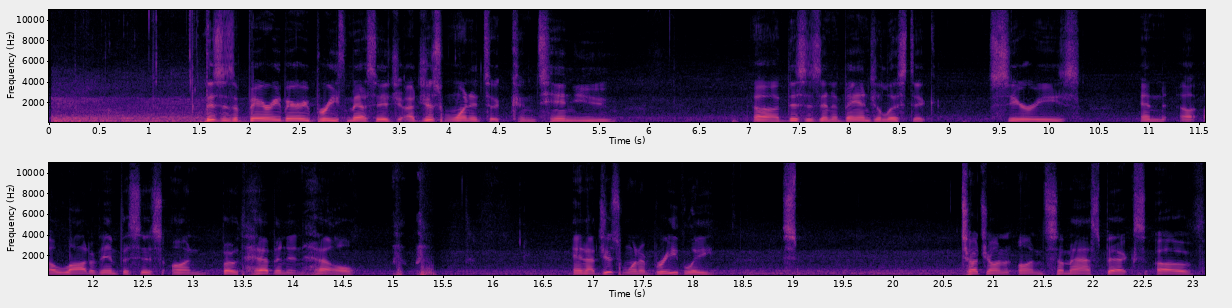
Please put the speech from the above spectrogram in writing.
This is a very, very brief message. I just wanted to continue. Uh, this is an evangelistic series and a, a lot of emphasis on both heaven and hell. And I just want to briefly touch on, on some aspects of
